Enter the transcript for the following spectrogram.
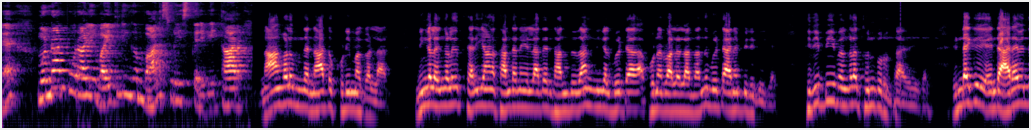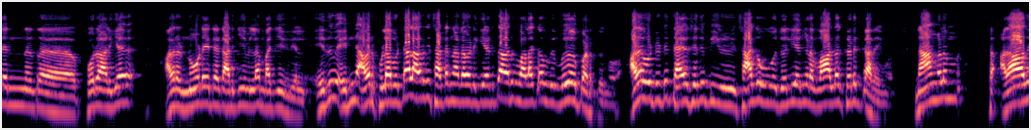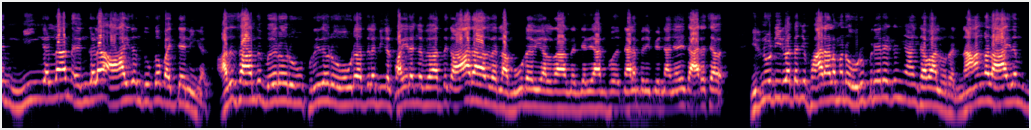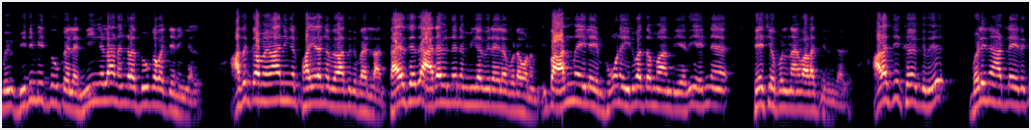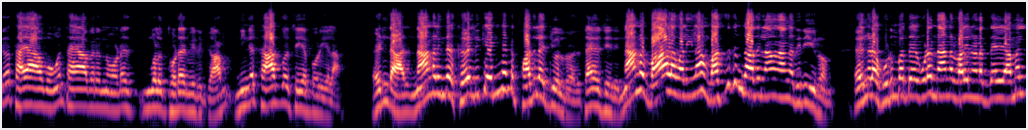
முன்னாள் போராளி வைத்திலிங்கம் பாலசுரேஷ் தெரிவித்தார். நாங்களும் இந்த நாட்டு குடிமக்கள் தான் நீங்கள் எங்களுக்கு சரியான தண்டனை இல்லாத தந்து தான் நீங்கள் வீட்டை புனர்வாழ் எல்லாம் தந்து வீட்டை அனுப்பியிருக்கிறீர்கள். திருப்பியும் எங்களை துன்புறுத்தாதீர்கள். இன்றைக்கு என்ற அரவிந்தன் என்ற போராளியை அவரை நோடேட்டட் அடிச்சு எல்லாம் வச்சிருக்கிறீர்கள் எது என்ன அவர் குலவிட்டால் அவருக்கு சட்ட நடவடிக்கை எடுத்து அவருக்கு வழக்கம் உபயோகப்படுத்துங்க அதை விட்டுட்டு தயவு செய்து இப்படி சாக சொல்லி எங்களை வாழ்வை கெடுக்காதீங்க. நாங்களும் த- அதாவது நீங்கள்லாம் எங்களை ஆயுதம் தூக்க வைத்த நீங்கள். அது சார்ந்து வேறொரு புரித ஒரு நீங்கள் பகிரங்க விவாதத்துக்கு ஆறாவது வரலாம் ஊடகவியலாளர் சரி நிலம் நலம் பிரிப்பு இந்த இருநூற்றி இருபத்தஞ்சு பாராளுமன்ற உறுப்பினருக்கு நான் சவால் விடுறேன் நாங்கள் ஆயுதம் விரும்பி தூக்கல நீங்களாம் எங்களை தூக்க வச்ச நீங்கள். அதுக்கமையா நீங்கள் பகிரங்க விவாதத்துக்கு வரலாம் தயவு செய்து அரவிந்தனை மிக விரைவில் விடணும் இப்ப அண்மையிலேயும் போன இருபத்தொன்பதாம் தேதி என்ன தேசிய புலனாய்வு அழைச்சிருந்தது அழைச்சி கேட்குது வெளிநாட்டில் இருக்கிற தயாபவன் தயாபரனோட உங்களுக்கு தொடர்பு இருக்காம் நீங்கள் தாக்குதல் செய்ய போறீங்களாம் என்றால் நாங்கள் இந்த கேள்விக்கு என்னென்று பதிலை சொல்றது? தயவு செய்து நாங்கள் வாழ வழியெல்லாம் வசுக்கும் காதெல்லாம் நாங்கள் திரிகிறோம். எங்களோட குடும்பத்தை கூட நாங்கள் வழி நடத்தாமல்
